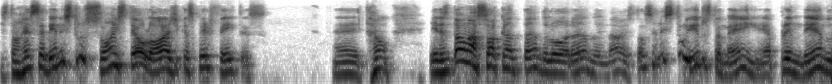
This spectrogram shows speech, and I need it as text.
Estão recebendo instruções teológicas perfeitas. É, então, eles não estão lá só cantando, orando, não, eles estão sendo instruídos também, aprendendo.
